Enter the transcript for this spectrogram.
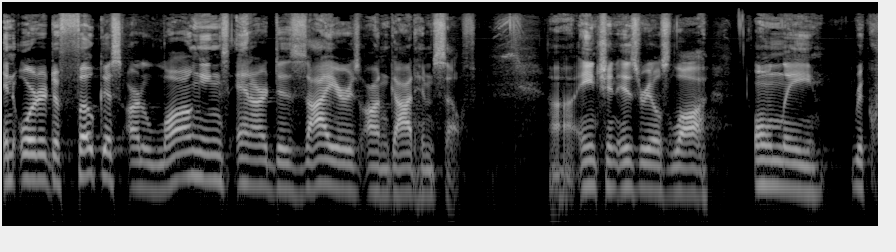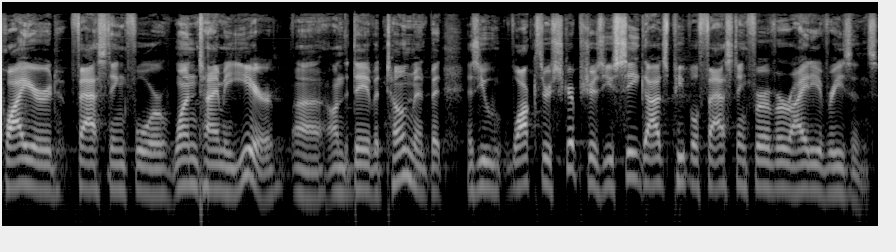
in order to focus our longings and our desires on God Himself. Uh, ancient Israel's law only required fasting for one time a year uh, on the Day of Atonement, but as you walk through scriptures, you see God's people fasting for a variety of reasons.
